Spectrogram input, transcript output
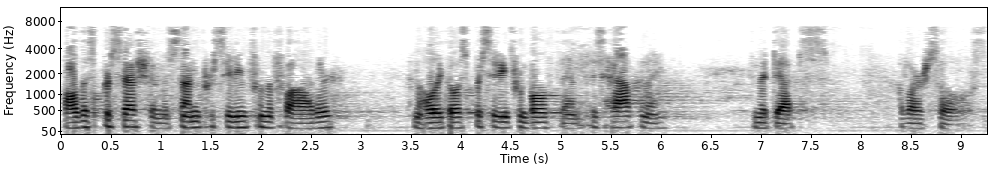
all this procession, the Son proceeding from the Father and the Holy Ghost proceeding from both them, is happening in the depths of our souls.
